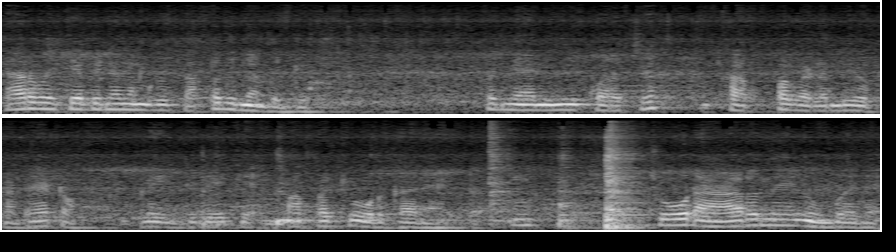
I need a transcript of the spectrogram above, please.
ചാറ് പറ്റിയാൽ പിന്നെ നമുക്ക് കപ്പ തിന്നാൻ പറ്റും. അപ്പം ഞാൻ ഇനി കുറച്ച് കപ്പ വിളമ്പി വെക്കട്ടെ കേട്ടോ. പ്ലേറ്റിലേക്ക് കപ്പയ്ക്ക് കൊടുക്കാനായിട്ട്. ചൂടാറുന്നതിന് മുമ്പ് തന്നെ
